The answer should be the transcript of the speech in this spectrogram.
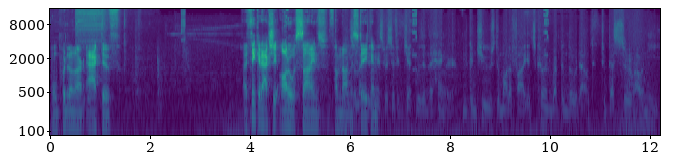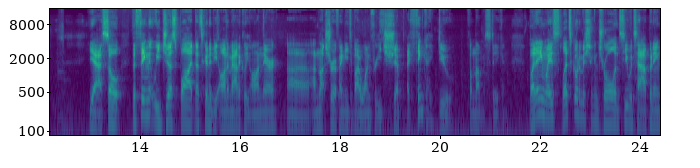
and we'll put it on our active. I think it actually auto-assigns, if I'm not mistaken. a specific jet within the hangar, you can choose to modify its current weapon loadout to best serve our needs. Yeah, so the thing that we just bought, that's going to be automatically on there. Uh, I'm not sure if I need to buy one for each ship. I think I do, if I'm not mistaken. But anyways, let's go to mission control and see what's happening.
